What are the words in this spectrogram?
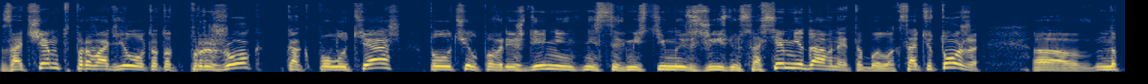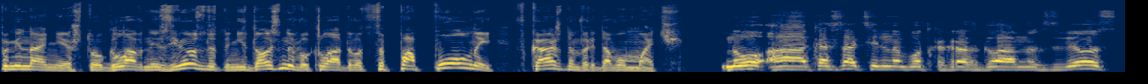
зачем ты проводил вот этот прыжок, как полутяж, получил повреждения, несовместимые с жизнью. Совсем недавно это было. Кстати, тоже э, напоминание, что главные звезды-то не должны выкладываться по полной в каждом в рядовом матче. Ну, а касательно вот как раз главных звезд,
